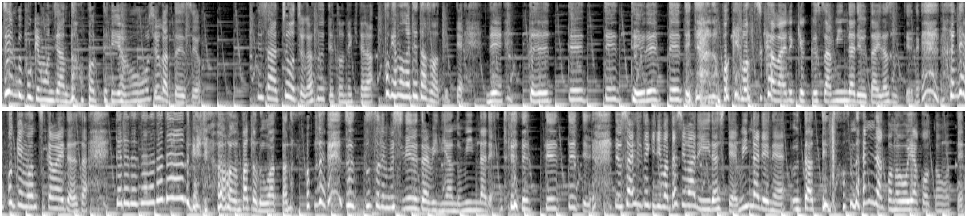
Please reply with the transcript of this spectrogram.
全部ポケモンじゃんと思って、いや、もう面白かったですよ。でさ、蝶々がふって飛んできたら、ポケモンが出たぞって言って、で、てってってってれってって言って、あの、ポケモン捕まえる曲さ、みんなで歌い出すっていうね。で、ポケモン捕まえたらさ、てれててれてれとか言って、バトル終わったのよ。で、ずっとそれ虫出るたびにあの、みんなで、てってってって。で、最終的に私まで言い出して、みんなでね、歌って、何だこの親子と思って。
